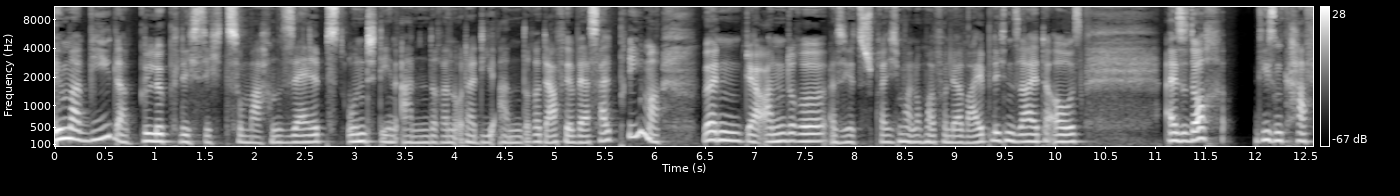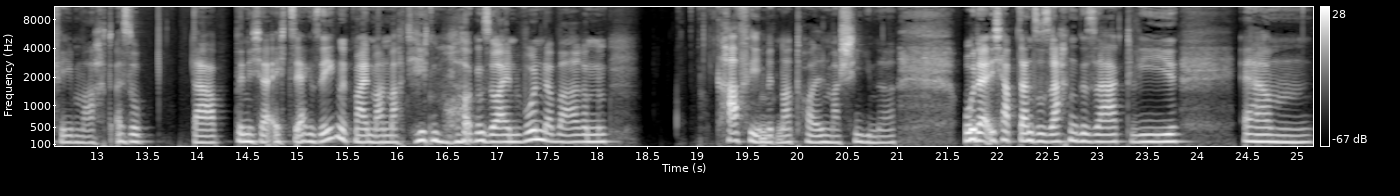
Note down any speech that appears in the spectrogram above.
immer wieder glücklich sich zu machen, selbst und den anderen oder die andere. Dafür wäre es halt prima, wenn der andere, also jetzt spreche ich mal nochmal von der weiblichen Seite aus, also doch diesen Kaffee macht. Also da bin ich ja echt sehr gesegnet. Mein Mann macht jeden Morgen so einen wunderbaren Kaffee mit einer tollen Maschine. Oder ich habe dann so Sachen gesagt wie, ähm,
